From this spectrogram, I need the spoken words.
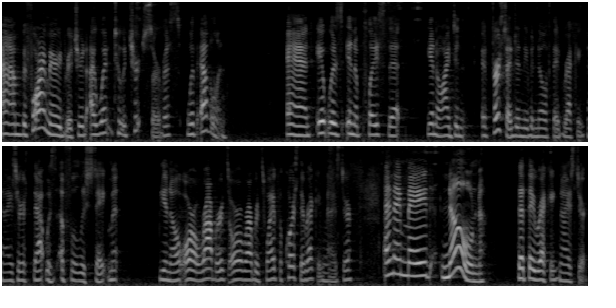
Um, before I married Richard, I went to a church service with Evelyn, and it was in a place that, you know, I didn't, at first I didn't even know if they'd recognize her. That was a foolish statement. You know, Oral Roberts, Oral Roberts' wife, of course they recognized her. And they made known that they recognized her.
